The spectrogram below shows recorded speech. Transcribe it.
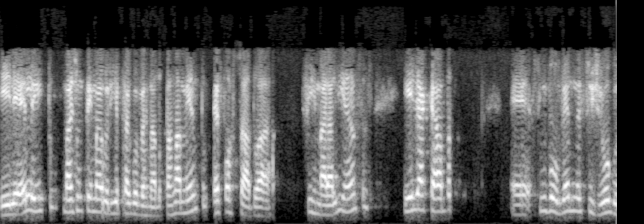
ele é eleito, mas não tem maioria para governar no parlamento, é forçado a firmar alianças e ele acaba é, se envolvendo nesse jogo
